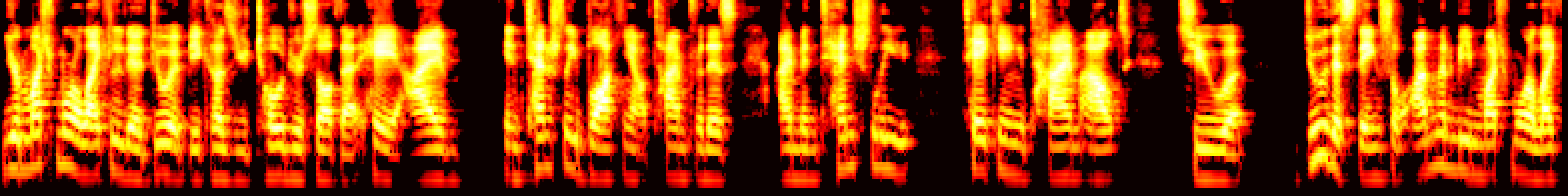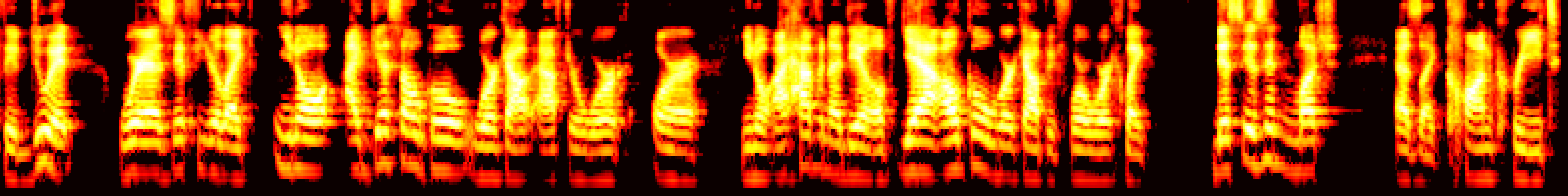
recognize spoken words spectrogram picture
you're much more likely to do it because you told yourself that, hey, I'm intentionally blocking out time for this. I'm intentionally taking time out to do this thing. So I'm going to be much more likely to do it. Whereas if you're like, you know, I guess I'll go work out after work or you know, I have an idea of, yeah, I'll go work out before work. Like, this isn't much as like concrete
